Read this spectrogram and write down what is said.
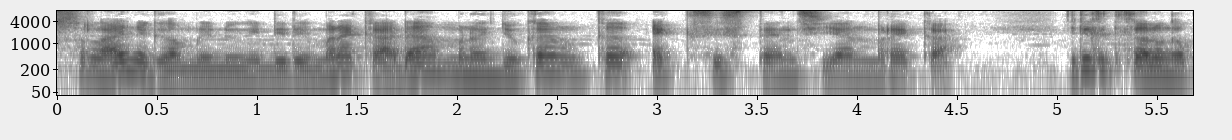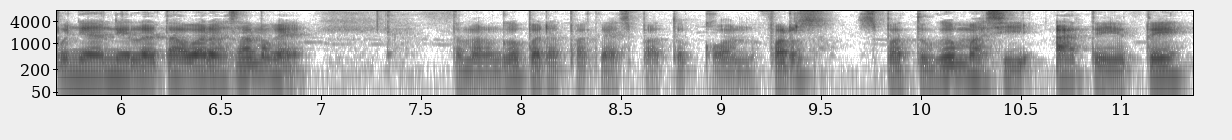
selain juga melindungi diri mereka dan menunjukkan keeksistensian mereka. Jadi ketika lo nggak punya nilai tawar yang sama kayak teman gue pada pakai sepatu converse sepatu gue masih ATT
